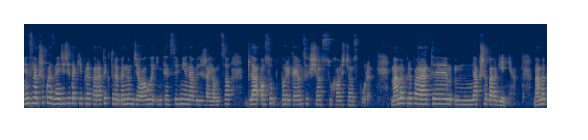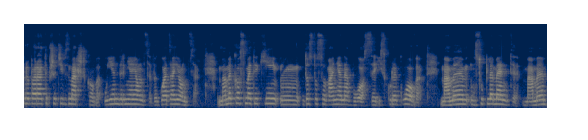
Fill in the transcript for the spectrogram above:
Więc na przykład znajdziecie takie preparaty, które będą działały intensywnie nawilżająco dla osób borykających się z suchością skóry. Mamy preparaty mm, na przebarwienia, mamy preparaty przeciwzmarszczkowe, ujędrniające, wygładzające, mamy kosmetyki mm, do stosowania na włosy i skórę głowy, mamy suplementy, mamy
